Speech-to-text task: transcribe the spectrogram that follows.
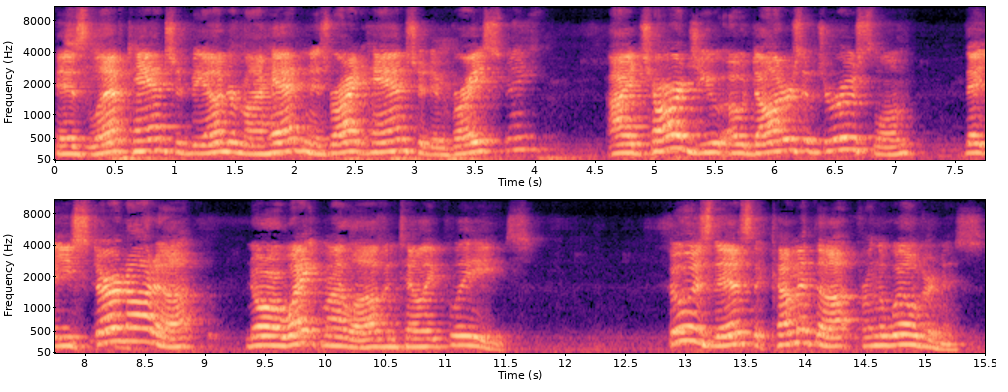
His left hand should be under my head, and his right hand should embrace me. I charge you, O daughters of Jerusalem, that ye stir not up, nor awake my love until he please. Who is this that cometh up from the wilderness,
